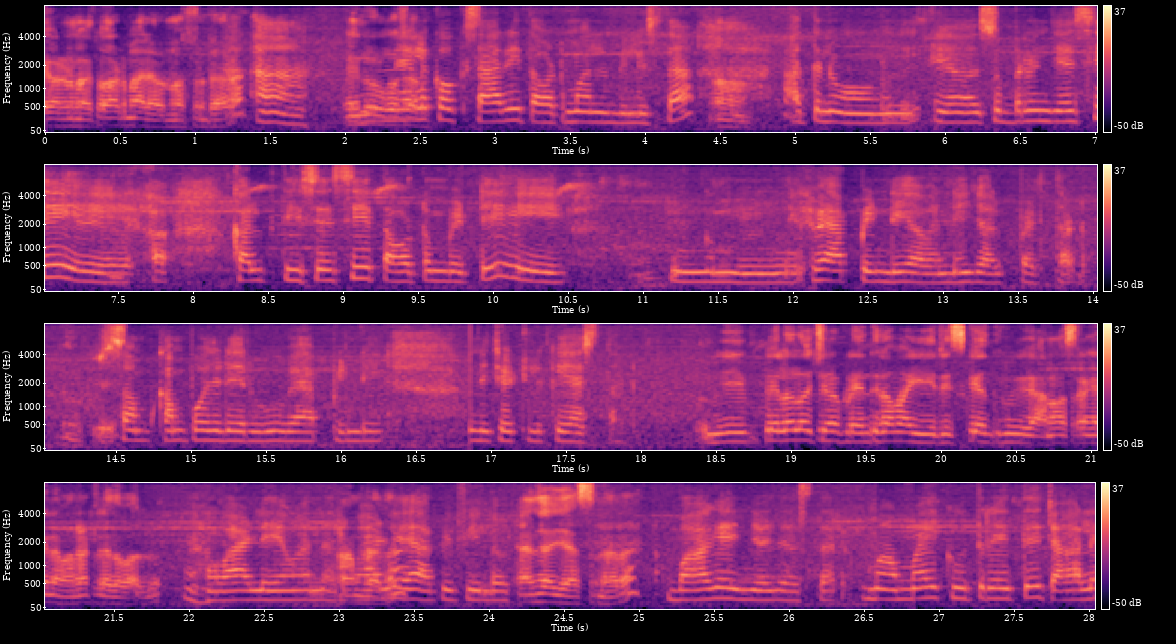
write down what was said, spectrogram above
ఎవరైనా తోటమాలి ఎవరైనా వస్తుంటారా? నెలకు ఒకసారి? తోటమాలను పిలుస్తా. అతను శుభ్రం చేసి కలుపు తీసేసి తోటం పెట్టి వేపిండి అవన్నీ కలిపి పెడతాడు. సమ్ కంపోజ్డ్ ఎరువు వేపిండి అన్ని చెట్లకి వేస్తాడు. మీ పిల్లలు వచ్చినప్పుడు ఎందుకమ్మా ఈ రిస్క్ ఎందుకు మీకు అనవసరంగా అనట్లేదు వాళ్ళు? వాళ్ళు ఏమన్నారు? వాళ్ళు హ్యాపీ ఫీల్ ఎంజాయ్ చేస్తున్నారా? బాగా ఎంజాయ్ చేస్తారు. మా అమ్మాయి కూతురు అయితే చాలా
